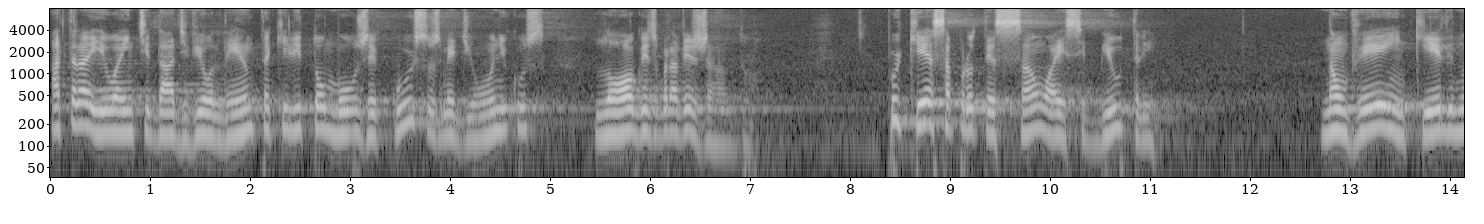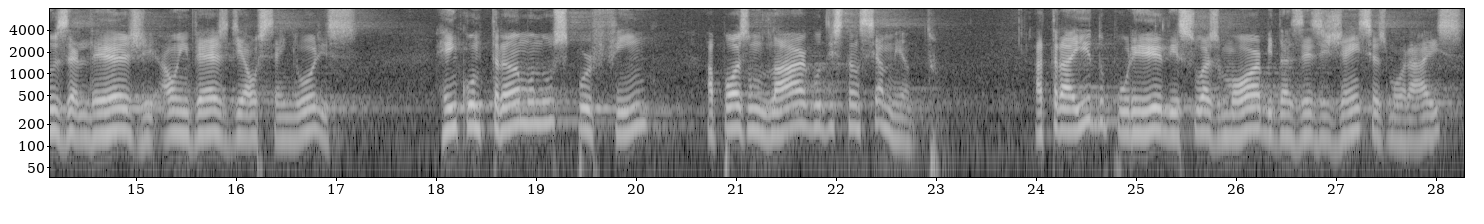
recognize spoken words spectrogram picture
atraiu a entidade violenta que lhe tomou os recursos mediúnicos, logo esbravejando. Por que essa proteção a esse biltre? Não veem que ele nos elege ao invés de aos senhores? Reencontramo-nos, por fim, após um largo distanciamento. Atraído por ele e suas mórbidas exigências morais,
